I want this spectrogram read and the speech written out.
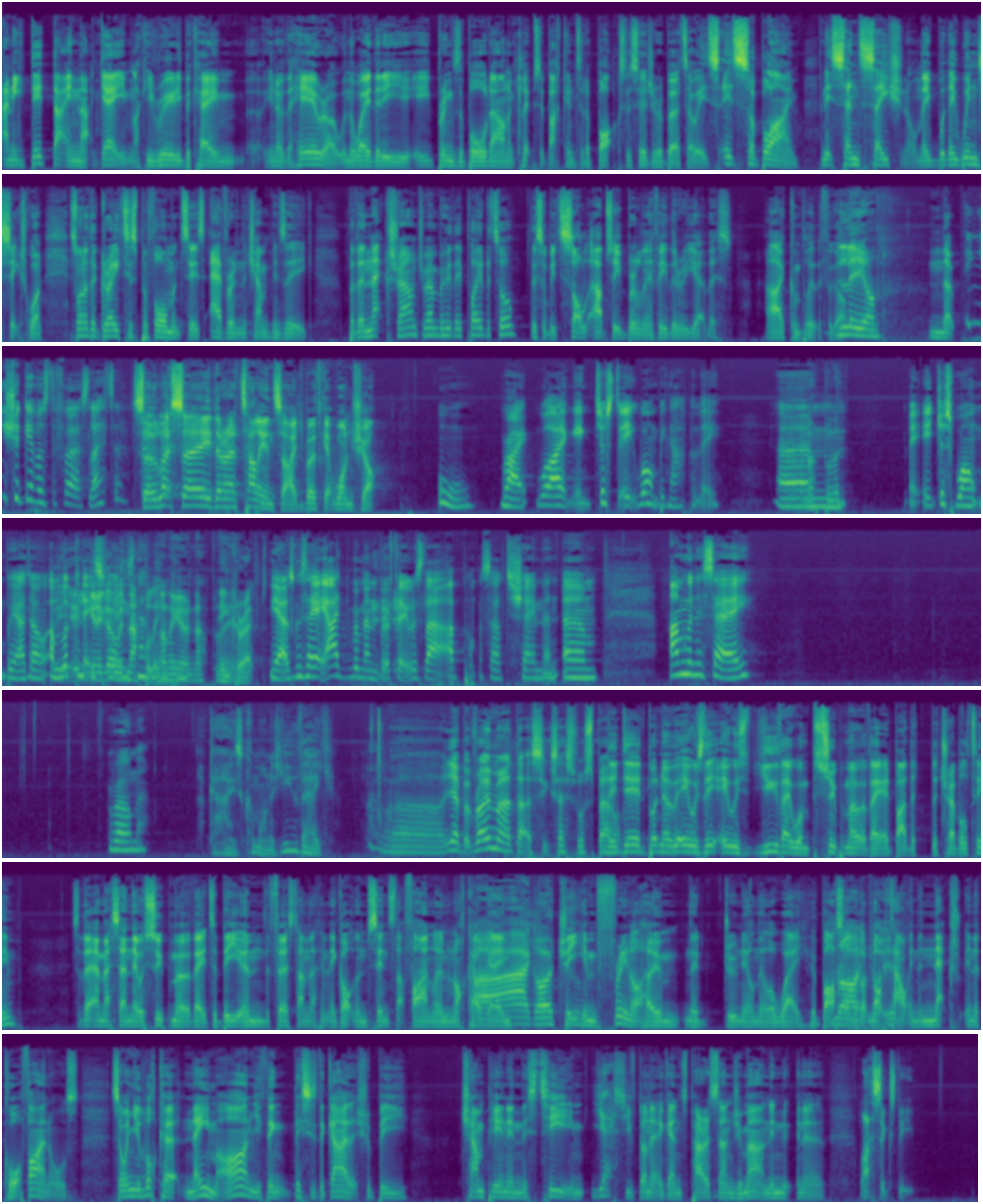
And he did that in that game. Like he really became, uh, you know, the hero in the way that he, he brings the ball down and clips it back into the box for Sergio Roberto. It's it's sublime and it's sensational. And they they win six one. It's one of the greatest performances ever in the Champions League. But the next round, do you remember who they played at all? This will be solid, absolutely brilliant if either of you get this. I completely forgot. Leon. No. I think you should give us the first letter. So let's say they're an Italian side. You both get one shot. Oh, right. Well, I, it just it won't be Napoli. Um, Napoli? It, it just won't be. I don't. I'm looking Are looking you at his gonna go with Napoli? now. I'm gonna go with Napoli. Incorrect. Yeah, I was gonna say I'd remember if it was that. I'd put myself to shame then. Um, I'm gonna say Roma. Guys, come on, it's Juve. Uh, yeah, but Roma had that successful spell. They did, but no, it was the it was Juve were super motivated by the, the treble team. So the MSN, they were super motivated to beat them. The first time I think they got them since that final in a knockout Ah, game. got you. Beat them three 0 at home. They drew nil nil away. Barcelona Right, got got knocked you. out in the next in the quarterfinals. So when you look at Neymar and you think this is the guy that should be champion in this team, yes, you've done it against Paris Saint Germain in in a last sixteen.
